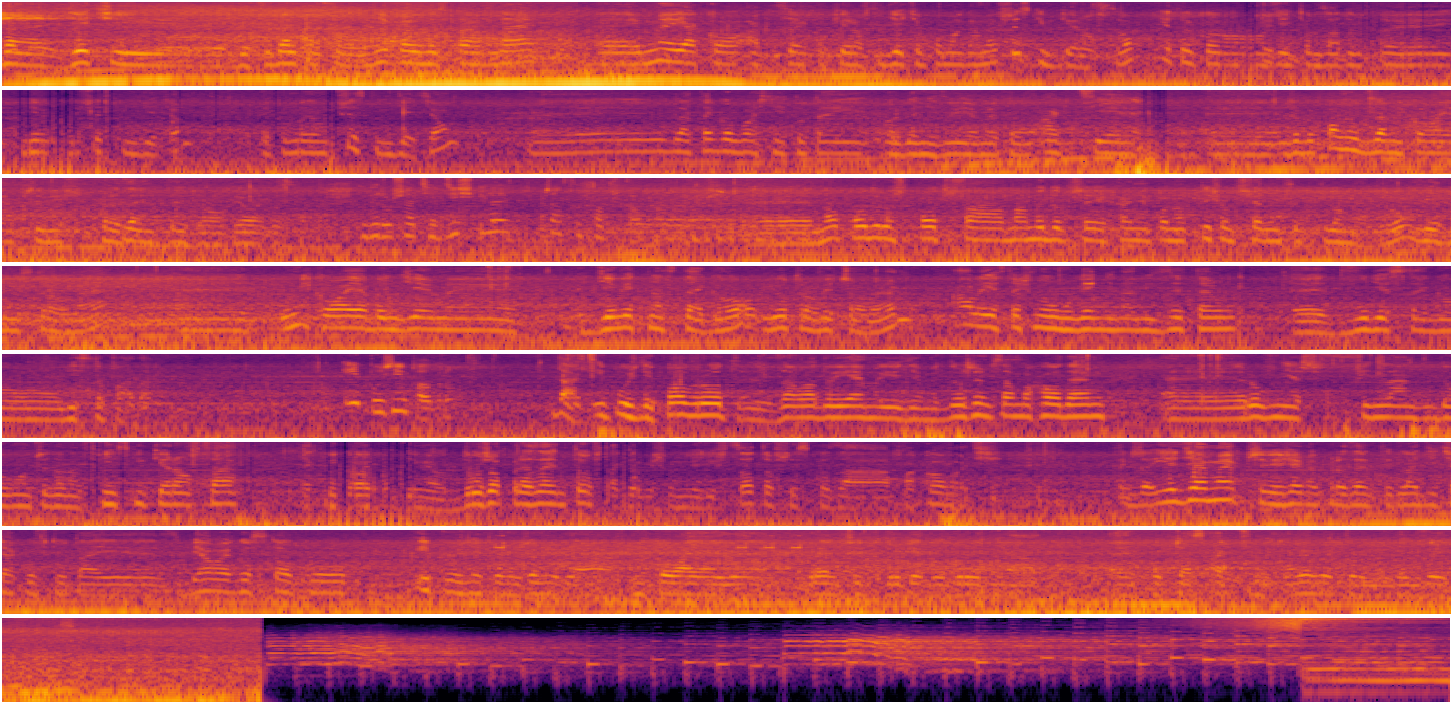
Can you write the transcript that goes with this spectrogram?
że dzieci decybelka są niepełnosprawne. E, My jako akcja, jako kierowcy dzieciom pomagamy wszystkim kierowcom, nie tylko dzieciom e, nie tylko wszystkim dzieciom, pomagamy wszystkim dzieciom. E, Dlatego właśnie tutaj organizujemy tą akcję, żeby pomóc dla Mikołaja przywieźć prezenty do Białego Stoku. Wyruszacie dziś, ile czasu potrwa podróż? No podróż potrwa, mamy do przejechania ponad 1700 km w jedną stronę. U Mikołaja będziemy 19 jutro wieczorem, ale jesteśmy umówieni na wizytę e, 20 listopada. I później powrót. Tak, i później powrót, e, załadujemy, jedziemy dużym samochodem. E, Również w Finlandii dołączy do nas fiński kierowca. Jak Mikołaj będzie miał dużo prezentów, tak żebyśmy mieli w co to wszystko zapakować. Także jedziemy, przywieziemy prezenty dla dzieciaków tutaj z Białego Stoku i później pomożemy dla Mikołaja je wręczyć 2 grudnia e, podczas akcji Mikołajowej, którą organizuje pan Deus.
